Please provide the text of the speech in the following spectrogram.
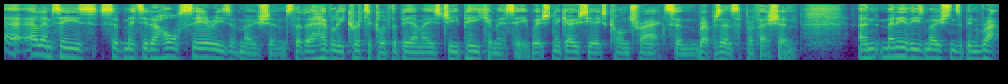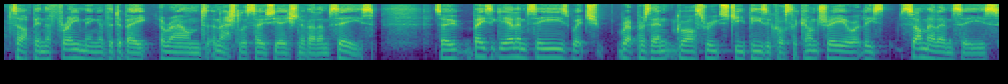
LMC's submitted a whole series of motions that are heavily critical of the BMA's GP committee, which negotiates contracts and represents the profession. And many of these motions have been wrapped up in the framing of the debate around a national association of LMCs. So basically, LMCs, which represent grassroots GPs across the country, or at least some LMCs,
